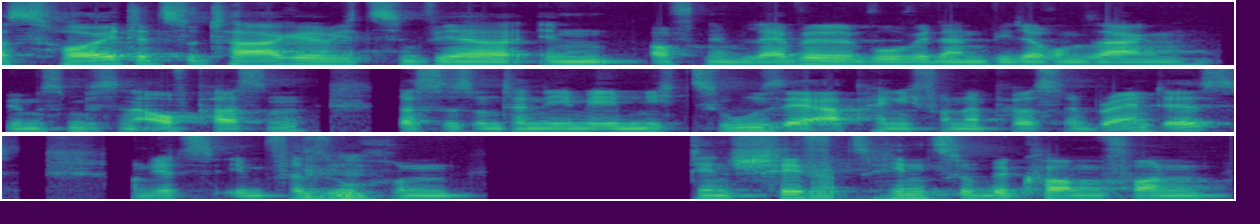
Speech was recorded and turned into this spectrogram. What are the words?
was heute zutage, jetzt sind wir in, auf einem Level, wo wir dann wiederum sagen, wir müssen ein bisschen aufpassen, dass das Unternehmen eben nicht zu sehr abhängig von der Personal Brand ist und jetzt eben mhm. versuchen, mhm. den Shift ja. hinzubekommen von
